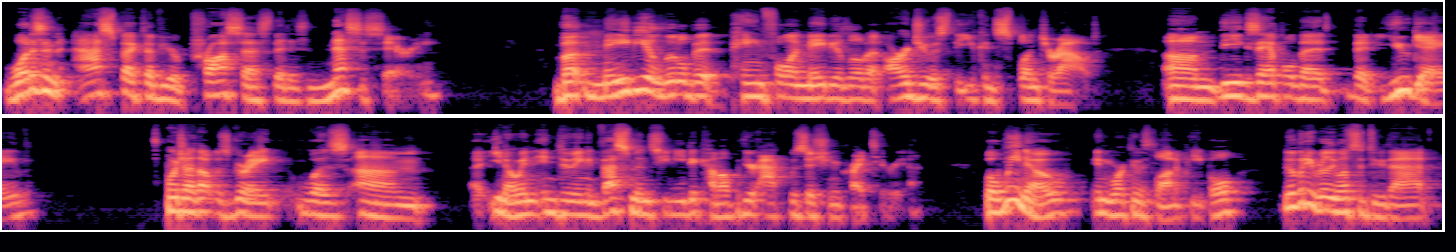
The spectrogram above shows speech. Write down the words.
what is an aspect of your process that is necessary, but maybe a little bit painful and maybe a little bit arduous that you can splinter out. Um, the example that that you gave, which I thought was great, was um, you know in, in doing investments you need to come up with your acquisition criteria. Well, we know in working with a lot of people, nobody really wants to do that.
